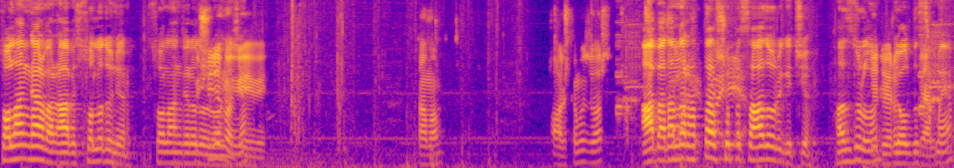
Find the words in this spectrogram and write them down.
Sol hangar var abi. Sola dönüyorum. Sol hangara doğru Üşüdü mü oynayacağım. UAV? Tamam. Arkamız var. Abi adamlar hatta shop'a sağa doğru geçiyor. Hazır olun Geliyorum, yolda geldim. sıkmaya.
